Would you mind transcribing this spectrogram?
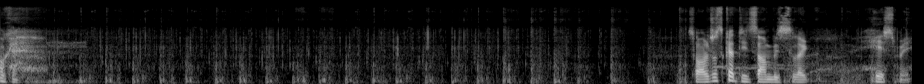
Okay. So I'll just get these zombies to like hit me.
